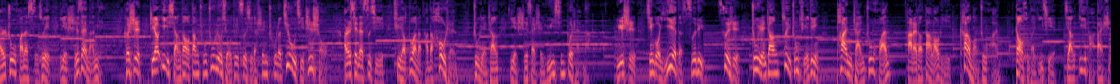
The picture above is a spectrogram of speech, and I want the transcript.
而朱桓的死罪也实在难免。可是，只要一想到当初朱六九对自己的伸出了救济之手，而现在自己却要断了他的后人，朱元璋也实在是于心不忍呐。于是，经过一夜的思虑，次日，朱元璋最终决定判斩朱桓。他来到大牢里看望朱桓，告诉他一切将依法办事。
